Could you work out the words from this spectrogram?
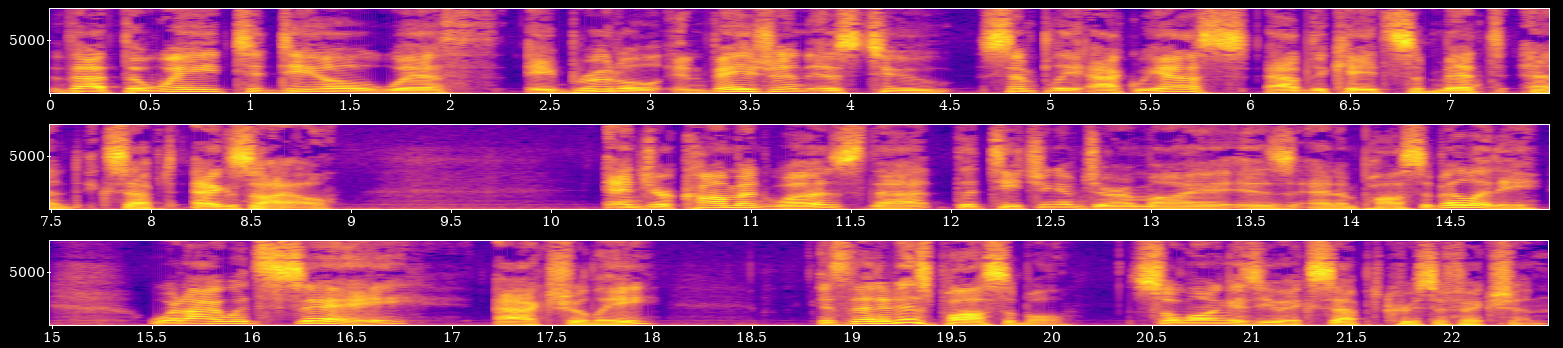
that the way to deal with a brutal invasion is to simply acquiesce, abdicate, submit, and accept exile. And your comment was that the teaching of Jeremiah is an impossibility. What I would say, actually, is that it is possible so long as you accept crucifixion.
